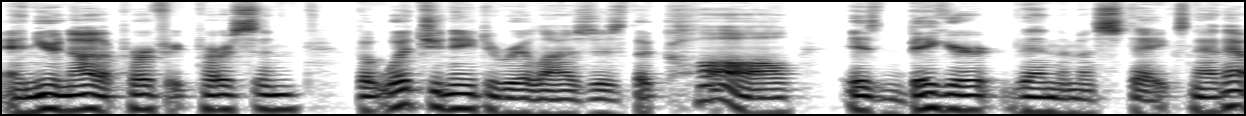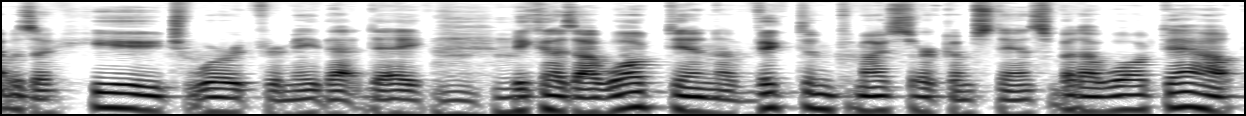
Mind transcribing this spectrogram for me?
and you're not a perfect person. But what you need to realize is the call is bigger than the mistakes. Now, that was a huge word for me that day mm-hmm. because I walked in a victim to my circumstance, but I walked out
